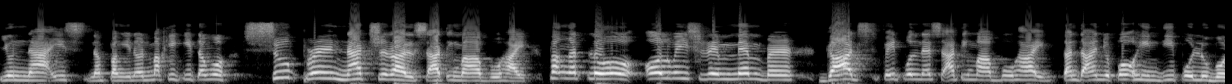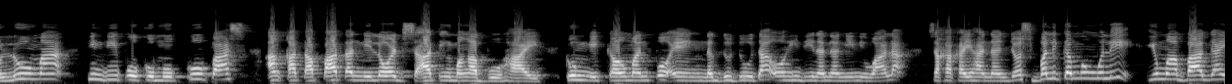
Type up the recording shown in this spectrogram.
yung nais ng Panginoon, makikita mo supernatural sa ating mga buhay. Pangatlo, always remember God's faithfulness sa ating mga buhay. Tandaan nyo po, hindi po lumuluma, hindi po kumukupas ang katapatan ni Lord sa ating mga buhay. Kung ikaw man po ay nagdududa o hindi na naniniwala sa kakayahan ng Diyos, balikan mo muli yung mga bagay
